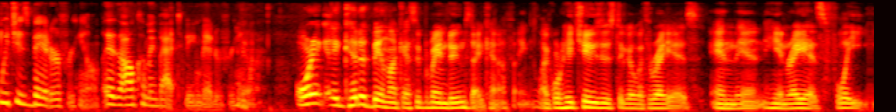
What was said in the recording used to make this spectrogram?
which is better for him. It's all coming back to being better for him. Yeah. Or it, it could have been like a Superman Doomsday kind of thing, like where he chooses to go with Reyes and then he and Reyes flee.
